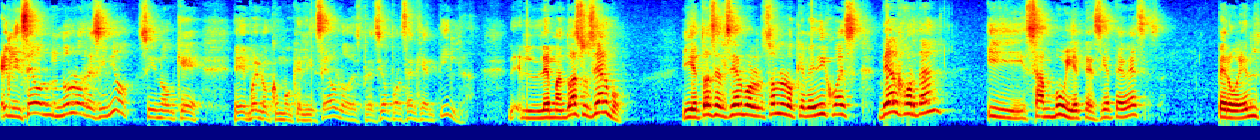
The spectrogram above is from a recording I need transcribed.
Eliseo no lo recibió, sino que, eh, bueno, como que Eliseo lo despreció por ser gentil. Le mandó a su siervo. Y entonces el siervo solo lo que le dijo es, ve al Jordán y zambúyete siete veces. Pero él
